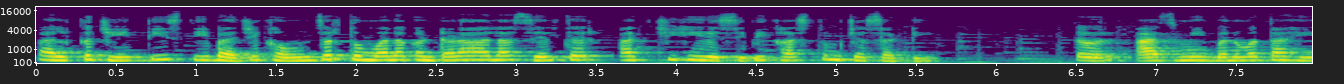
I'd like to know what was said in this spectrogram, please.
पालकची तीच ती भाजी खाऊन जर तुम्हाला कंटाळा आला असेल तर आजची ही रेसिपी खास तुमच्यासाठी. तर आज मी बनवत आहे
